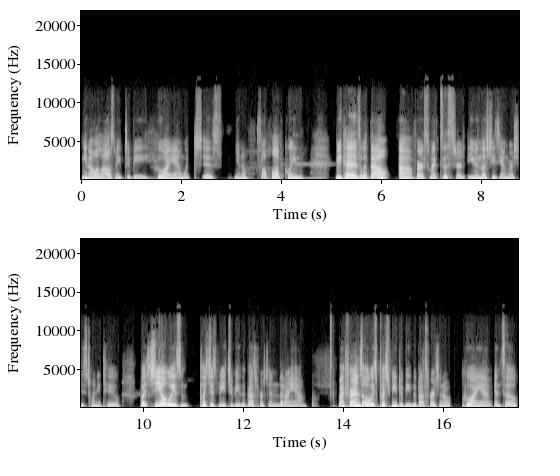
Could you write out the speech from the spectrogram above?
you know, allows me to be who I am, which is you know, self love queen. Because without, uh, first, my sister, even though she's younger, she's 22, but she always pushes me to be the best version that I am. My friends always push me to be the best version of who I am. And so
